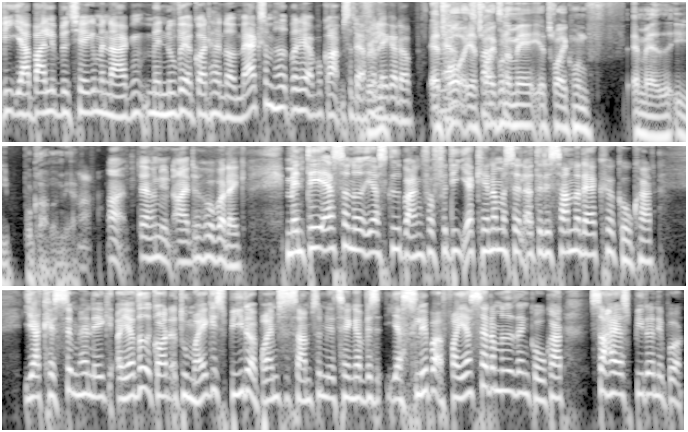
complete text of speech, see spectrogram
vi, jeg er bare lige blevet tjekket med nakken, men nu vil jeg godt have noget opmærksomhed på det her program, så derfor lægger jeg det op. Jeg tror, Ja, jeg tror ikke, hun er med. Jeg tror ikke, hun er med i programmet mere. Nej, det er hun jo, nej, det håber jeg da ikke. Men det er sådan noget, jeg er skide bange for, fordi jeg kender mig selv, og det er det samme, når det er at køre go-kart. Jeg kan simpelthen ikke, og jeg ved godt, at du må ikke speede og bremse samtidig, men jeg tænker, hvis jeg slipper, fra jeg sætter mig ned i den go-kart, så har jeg speederen i bund.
